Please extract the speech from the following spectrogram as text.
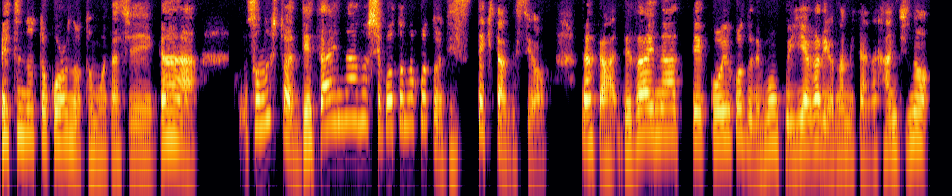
別のところの友達が、その人はデザイナーの仕事のことをディスってきたんですよ。なんかデザイナーってこういうことで文句言いやがるよなみたいな感じの、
